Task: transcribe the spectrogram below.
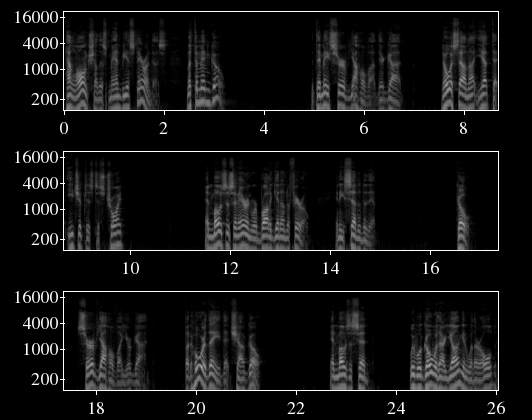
How long shall this man be a snare unto us? Let the men go, that they may serve Yahovah their God. Knowest thou not yet that Egypt is destroyed? And Moses and Aaron were brought again unto Pharaoh, and he said unto them, Go, serve Yahovah your God. But who are they that shall go? And Moses said, We will go with our young and with our old,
